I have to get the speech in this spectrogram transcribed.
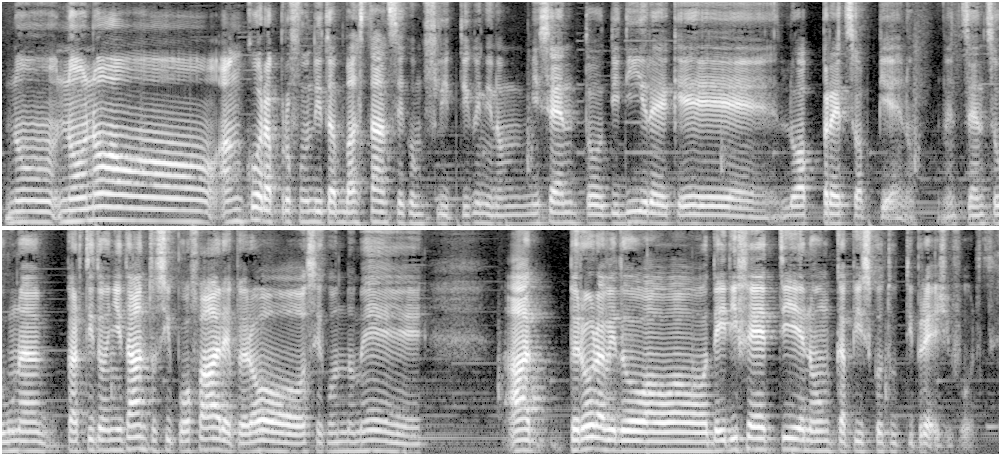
no, non ho ancora approfondito abbastanza i conflitti, quindi non mi sento di dire che lo apprezzo appieno. Nel senso, una partita ogni tanto si può fare, però secondo me ha, per ora vedo dei difetti e non capisco tutti i pregi forse.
